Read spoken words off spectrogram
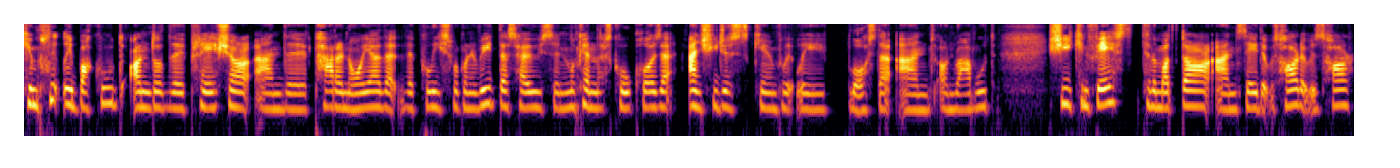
completely buckled under the pressure and the paranoia that the police were going to raid this house and look in this coal closet, and she just completely lost it and unravelled. She confessed to the murder and said it was her, it was her,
